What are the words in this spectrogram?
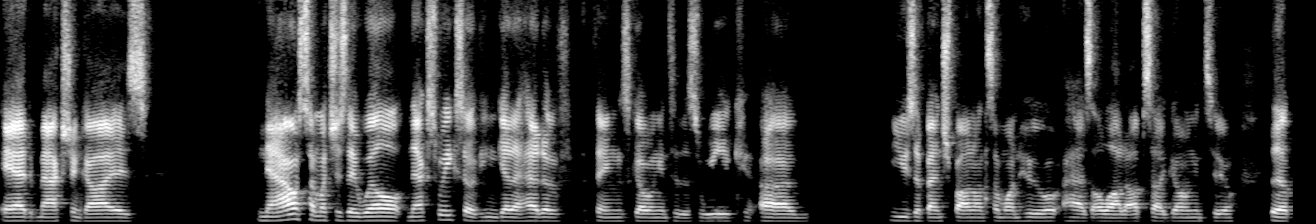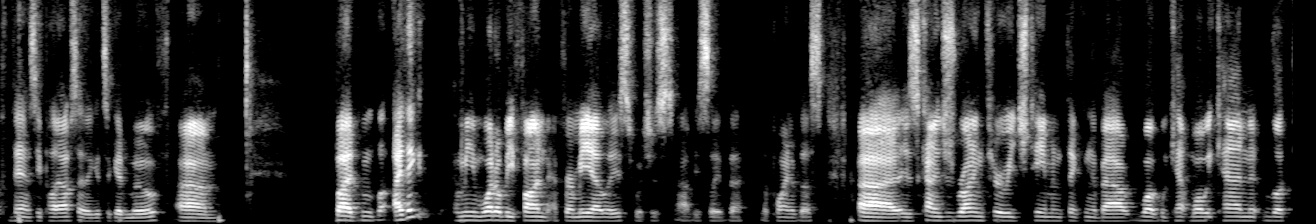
add action guys now so much as they will next week. So if you can get ahead of things going into this week, uh, use a bench spot on someone who has a lot of upside going into the fantasy playoffs. I think it's a good move. Um, but I think, I mean, what'll be fun for me at least, which is obviously the, the point of this, uh, is kind of just running through each team and thinking about what we can, what we can look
